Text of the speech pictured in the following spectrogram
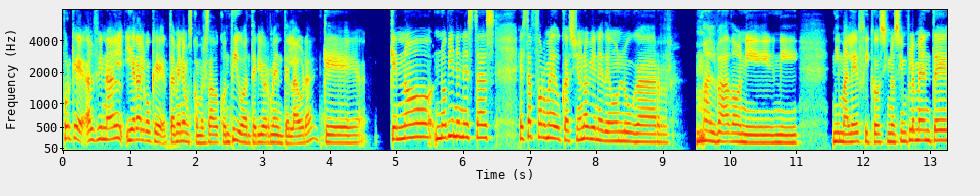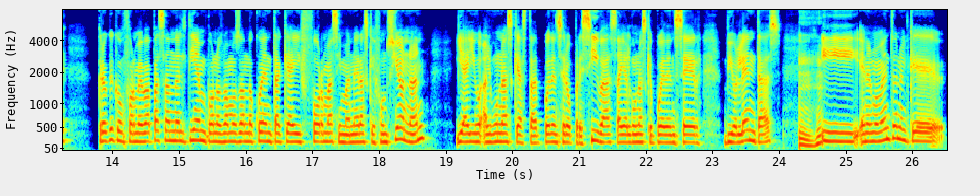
Porque al final, y era algo que también hemos conversado contigo anteriormente, Laura, que, que no, no vienen estas, esta forma de educación no viene de un lugar malvado ni, ni, ni maléfico, sino simplemente creo que conforme va pasando el tiempo nos vamos dando cuenta que hay formas y maneras que funcionan y hay algunas que hasta pueden ser opresivas, hay algunas que pueden ser violentas. Y en el momento en el que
